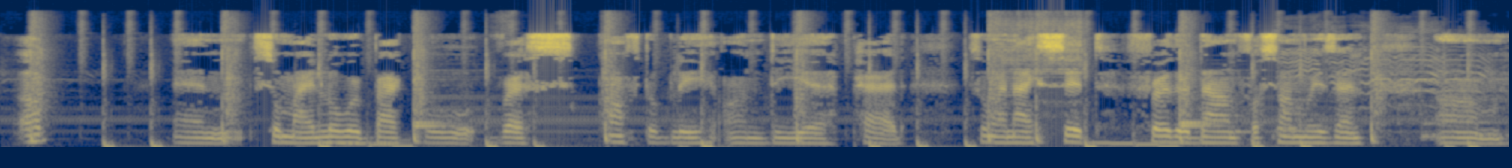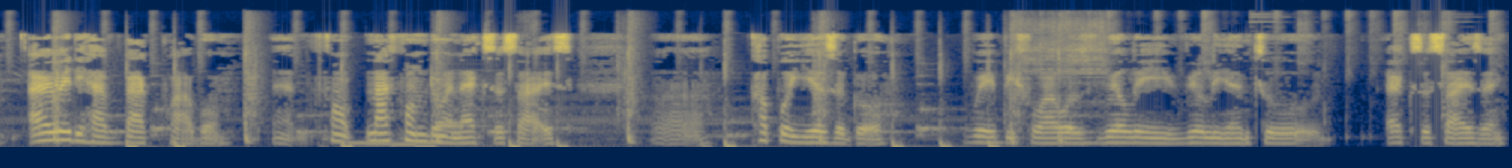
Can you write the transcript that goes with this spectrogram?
up and so my lower back will rest comfortably on the uh, pad. So when I sit further down for some reason, um, I already have back problem and from, not from doing exercise. Uh, a couple years ago, way before I was really, really into exercising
